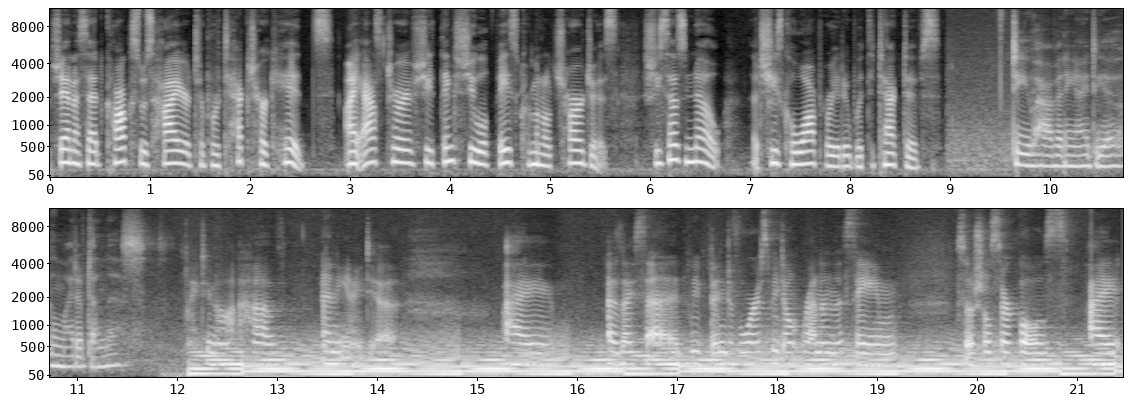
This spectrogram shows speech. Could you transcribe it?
Shanna said Coxe was hired to protect her kids. I asked her if she thinks she will face criminal charges. She says no, that she's cooperated with detectives. Do you have any idea who might have done this? I do not have any idea. I As I said, we've been divorced. We don't run in the same social circles. I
